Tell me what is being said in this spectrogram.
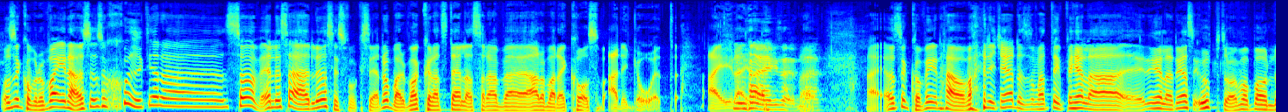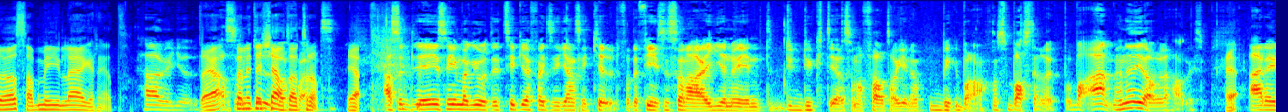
Och så kommer de bara in här och så, så sjukt jävla serv- eller så här lösningsfokuserade. De hade bara kunnat ställa sig där med armarna i kors "Ah, det går inte. Nej, nej, Nej, exakt. Nej. Nej, och så kom vi in här och det kändes som att typ hela, hela deras uppdrag var bara att lösa min lägenhet. Herregud. Ja, så en liten gud, vad shoutout till dem. Ja. Alltså det är så himla roligt. Det tycker jag faktiskt är ganska kul. För det finns ju sådana genuint duktiga sådana företag inom byggbranschen som bara ställer upp och bara ah, men nu gör vi det här liksom. Ja. Ja. det är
